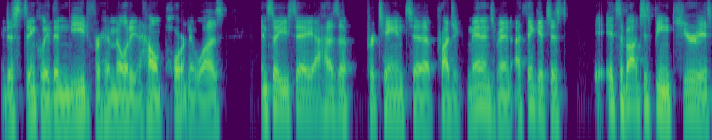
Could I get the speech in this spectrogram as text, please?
and distinctly the need for humility and how important it was. And so you say, how does it pertain to project management? I think it just it's about just being curious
